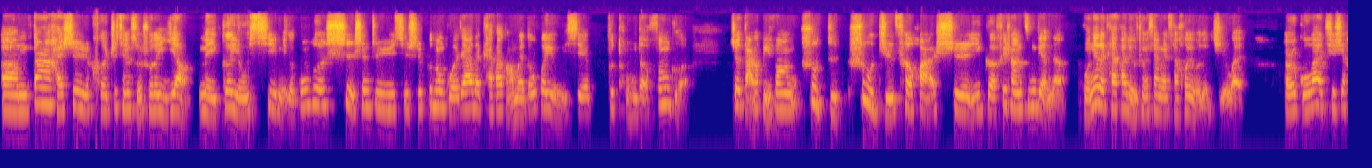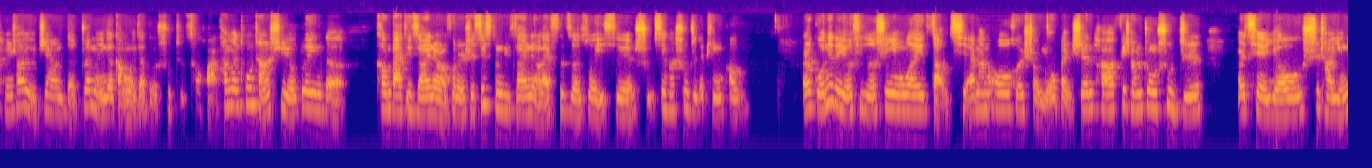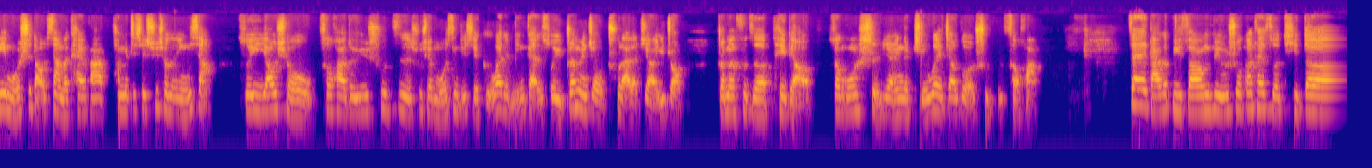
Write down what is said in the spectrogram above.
嗯，当然还是和之前所说的一样，每个游戏、每个工作室，甚至于其实不同国家的开发岗位都会有一些不同的风格。就打个比方，数值数值策划是一个非常经典的国内的开发流程下面才会有的职位，而国外其实很少有这样的专门一个岗位叫做数值策划。他们通常是由对应的 combat designer 或者是 system designer 来负责做一些属性和数值的平衡。而国内的游戏则是因为早期 MMO 和手游本身它非常重数值，而且由市场盈利模式导向的开发，他们这些需求的影响，所以要求策划对于数字、数学模型这些格外的敏感，所以专门就出来了这样一种专门负责配表、算公式这样一个职位，叫做数字策划。再打个比方，比如说刚才所提的，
